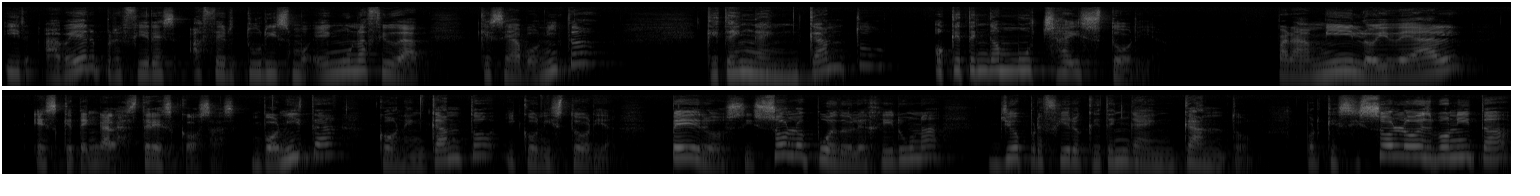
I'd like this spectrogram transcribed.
ir a ver, prefieres hacer turismo en una ciudad que sea bonita, que tenga encanto o que tenga mucha historia? Para mí lo ideal es que tenga las tres cosas, bonita, con encanto y con historia. Pero si solo puedo elegir una, yo prefiero que tenga encanto, porque si solo es bonita,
